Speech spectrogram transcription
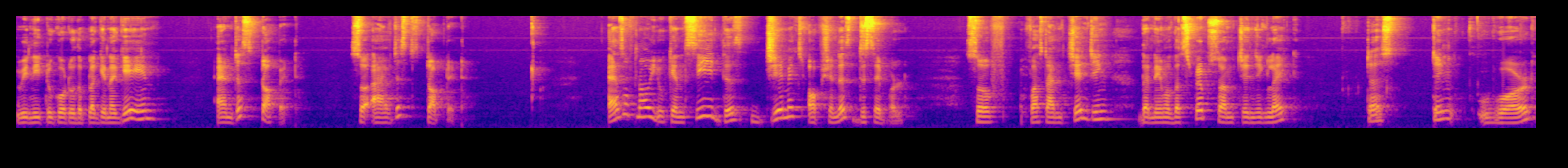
we need to go to the plugin again and just stop it. So i have just stopped it. As of now you can see this JMX option is disabled. So first I'm changing the name of the script. So I'm changing like testing word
